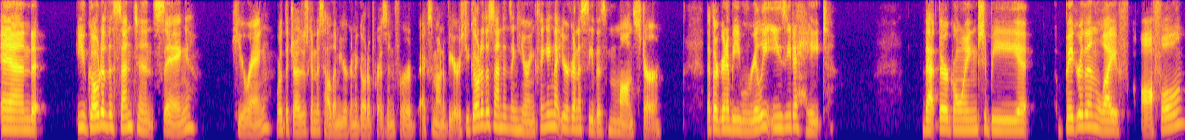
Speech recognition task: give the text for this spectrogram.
And you go to the sentencing hearing where the judge is going to tell them you're going to go to prison for X amount of years. You go to the sentencing hearing thinking that you're going to see this monster, that they're going to be really easy to hate, that they're going to be bigger than life awful,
